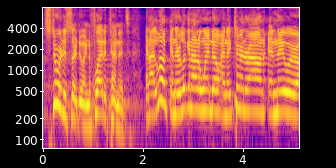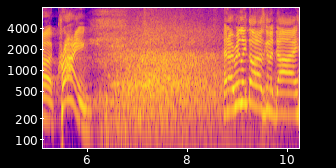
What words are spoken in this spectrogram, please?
stewardess are doing, the flight attendants. And I looked, and they were looking out a window, and they turned around, and they were uh, crying. and I really thought I was gonna die.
